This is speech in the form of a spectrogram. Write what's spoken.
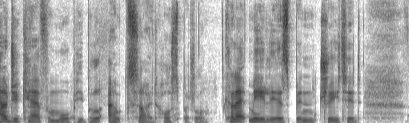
how do you care for more people outside hospital? Colette Mealy has been treated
